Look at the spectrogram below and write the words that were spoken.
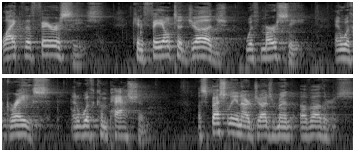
like the Pharisees, can fail to judge with mercy and with grace and with compassion, especially in our judgment of others.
